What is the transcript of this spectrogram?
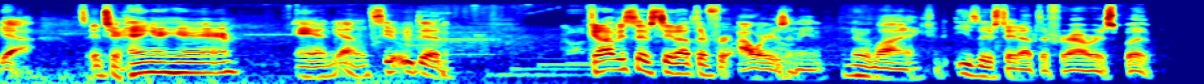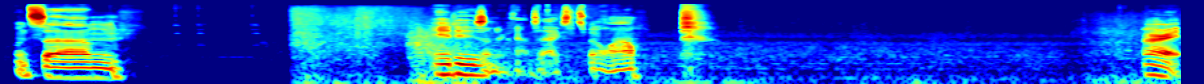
yeah, let's enter here, and yeah, let's see what we did. Could obviously have stayed out there for hours. I mean, no lie, could easily have stayed out there for hours. But let's um, it is under contact. It's been a while. All right,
